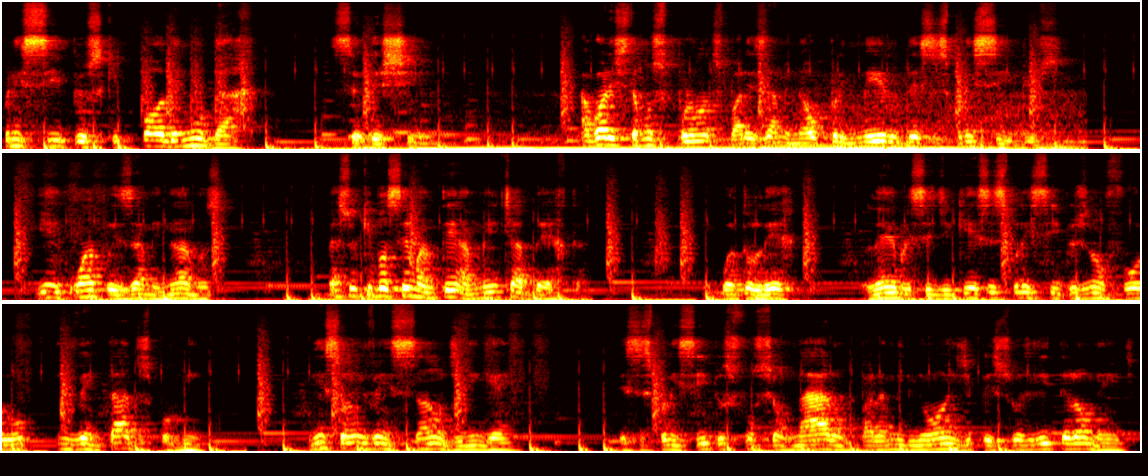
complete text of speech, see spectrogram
Princípios que podem mudar seu destino. Agora estamos prontos para examinar o primeiro desses princípios. E enquanto examinamos, peço que você mantenha a mente aberta. Enquanto ler, lembre-se de que esses princípios não foram inventados por mim, nem são invenção de ninguém. Esses princípios funcionaram para milhões de pessoas literalmente.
